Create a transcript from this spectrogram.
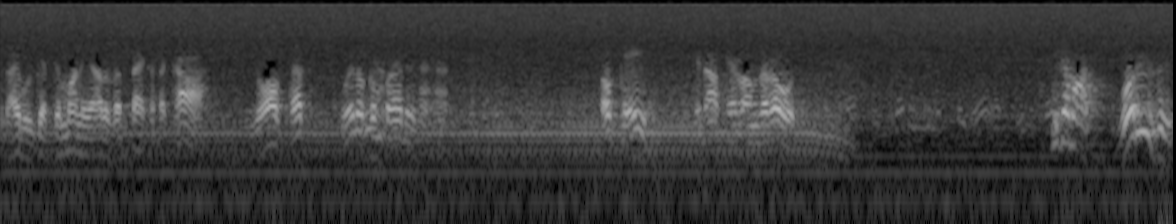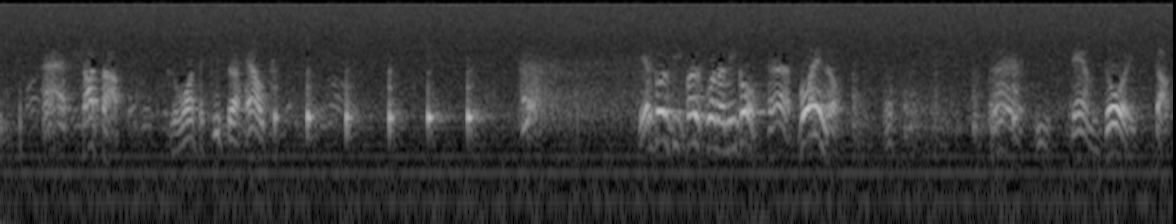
and I will get the money out of the back of the car. You all set? Bueno, compadre. Uh-huh. Okay. Get out there on the road. Jickamas, what is it? Ah, shut up. You want to keep your health. There goes the first one, amigo. Ah, bueno. Ah, these damn door is stuck.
